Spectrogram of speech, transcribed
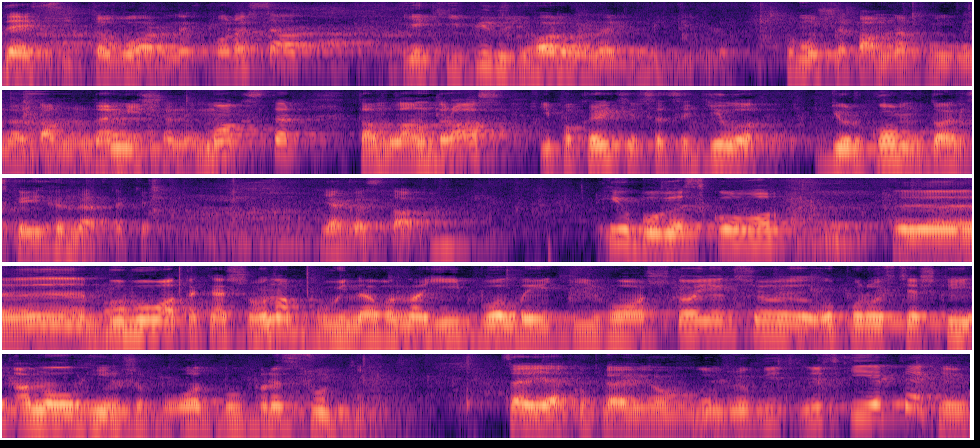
10 товарних поросят, які підуть гарно на відгодівлю. Тому що там, там намішаний Макстер, там ландрас і покриті все це діло дюрком данської генетики. Якось так. І обов'язково, е, бо буває таке, що вона буйна, вона їй болить, їй важко, якщо опорос тяжкий аналгін, щоб от був присутній. Це я купляю його в людській аптеці,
